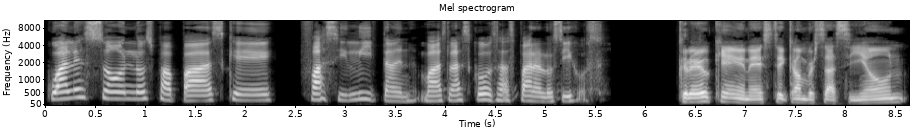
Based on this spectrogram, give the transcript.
¿Cuáles son los papás que facilitan más las cosas para los hijos? creo que en esta conversación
